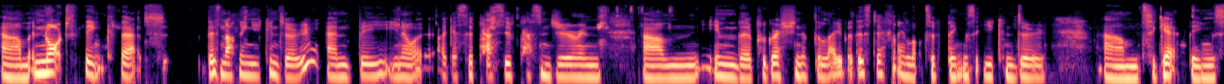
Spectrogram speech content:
um, not think that there's nothing you can do and be, you know, I guess a passive passenger in um, in the progression of the labour. There's definitely lots of things that you can do um, to get things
